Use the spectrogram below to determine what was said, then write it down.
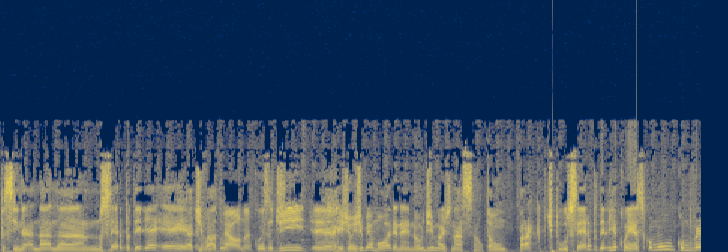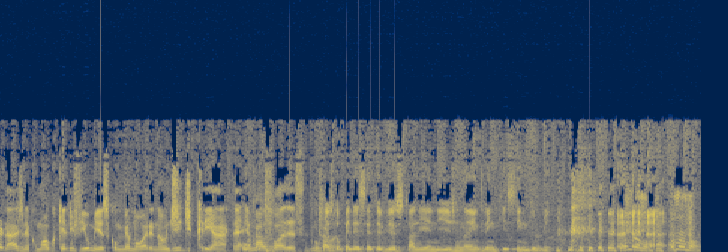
tipo assim, na, na- na- no cérebro dele é, é ativado real, né? coisa de é, regiões de memória, né? Não de imaginação. Então, pra, tipo, o cérebro dele reconhece como, como verdade, né? Como algo que ele viu mesmo, como memória, não de, de criar. né? O É muito caso- foda essa. O caso do PDC ter visto alienígena entra em que síndrome? Ô, meu irmão, ô, meu irmão.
